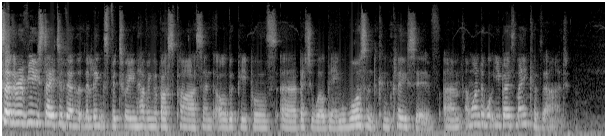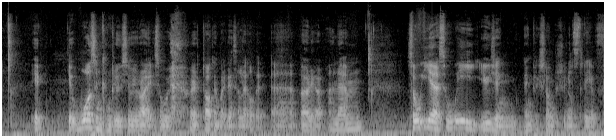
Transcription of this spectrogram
so the review stated then that the links between having a bus pass and older people's uh, better well-being wasn't conclusive. Um, I wonder what you both make of that. it wasn't conclusive, you're right. So we, we were talking about this a little bit uh, earlier. And um, so, yeah, so we, using English longitudinal study of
